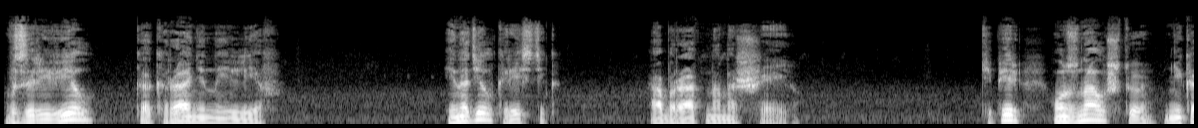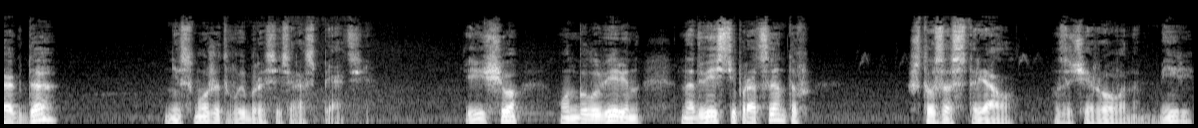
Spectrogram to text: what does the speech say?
взревел, как раненый лев, и надел крестик обратно на шею. Теперь он знал, что никогда не сможет выбросить распятие. И еще он был уверен на 200%, что застрял в зачарованном мире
